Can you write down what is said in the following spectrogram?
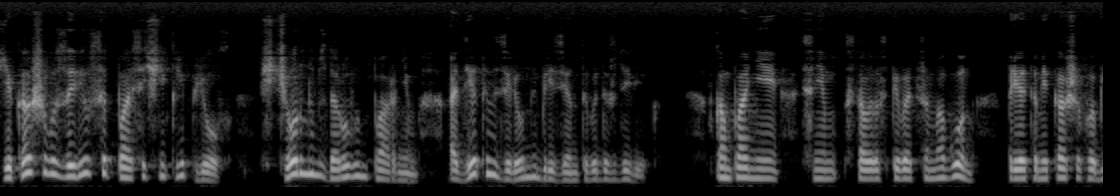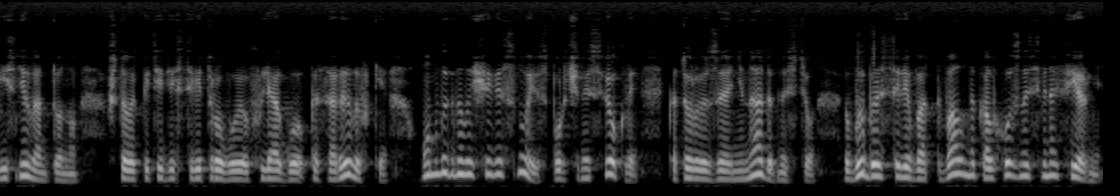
к Якашеву заявился пасечник Крепьев с черным здоровым парнем, одетым в зеленый брезентовый дождевик. В компании с ним стал распевать самогон, при этом Якашев объяснил Антону, что 50-литровую флягу косорыловки он выгнал еще весной из порченной свеклы, которую за ненадобностью выбросили в отвал на колхозной свиноферме,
